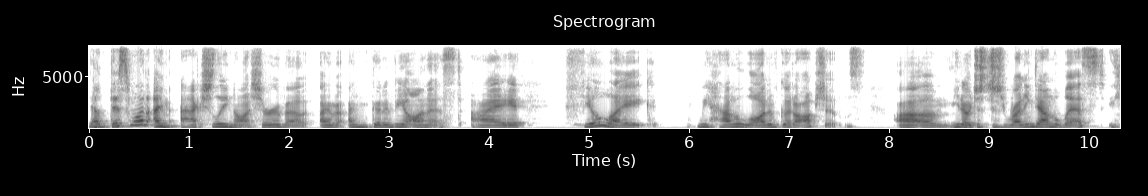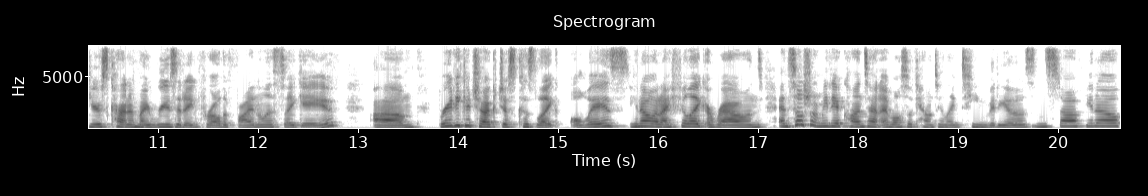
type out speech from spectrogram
Now this one I'm actually not sure about. I'm I'm gonna be honest. I feel like we had a lot of good options. Um, you know, just just running down the list. Here's kind of my reasoning for all the finalists I gave. Um, Brady Tkachuk, just because like always, you know, and I feel like around and social media content, I'm also counting like team videos and stuff. You know,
